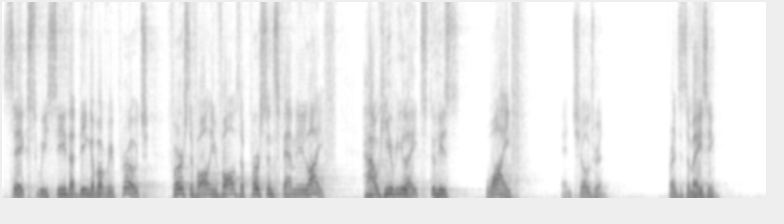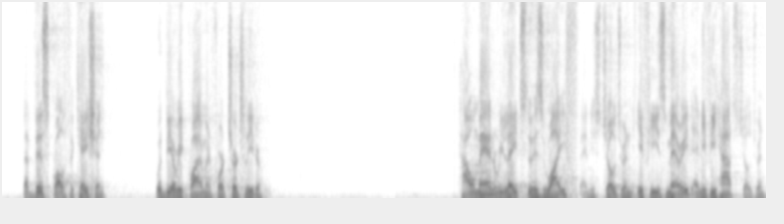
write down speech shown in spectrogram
6, we see that being above reproach, first of all, involves a person's family life, how he relates to his wife and children. Friends, it's amazing that this qualification would be a requirement for a church leader. How a man relates to his wife and his children, if he is married and if he has children,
